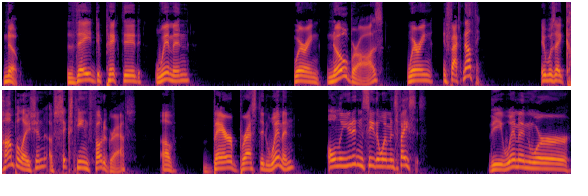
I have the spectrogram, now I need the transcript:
No, they depicted women wearing no bras, wearing, in fact, nothing. It was a compilation of 16 photographs of bare breasted women, only you didn't see the women's faces. The women were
